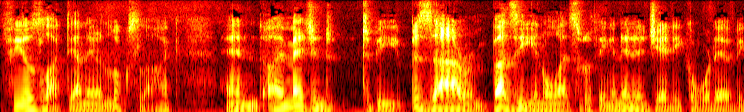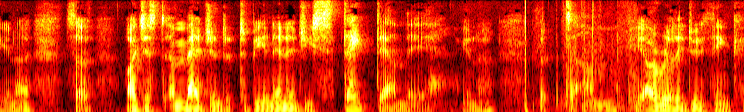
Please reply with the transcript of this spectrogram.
feels like down there and looks like, and I imagined to be bizarre and buzzy and all that sort of thing and energetic or whatever, you know. So I just imagined it to be an energy state down there you know. But um, yeah, I really do think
